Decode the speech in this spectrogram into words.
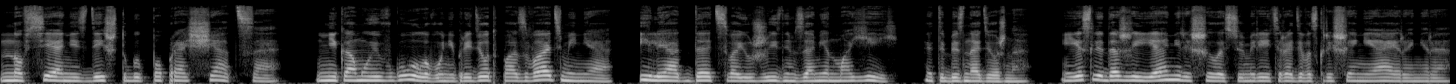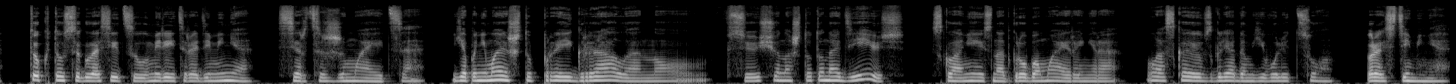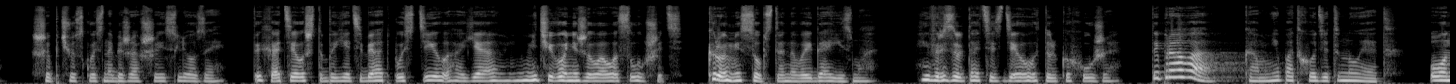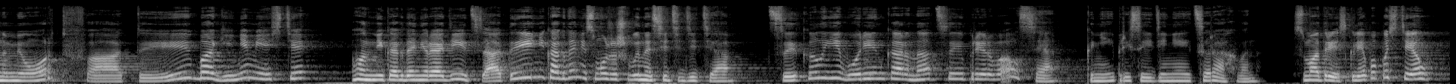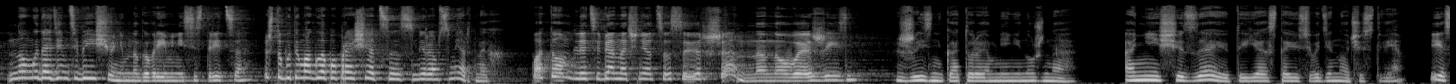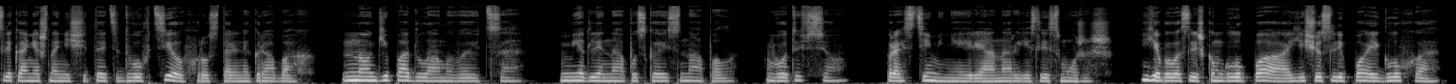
Но все они здесь, чтобы попрощаться. Никому и в голову не придет позвать меня или отдать свою жизнь взамен моей. Это безнадежно. Если даже я не решилась умереть ради воскрешения Айронера, то кто согласится умереть ради меня? Сердце сжимается. Я понимаю, что проиграла, но все еще на что-то надеюсь. Склоняюсь над гробом Айронера, ласкаю взглядом его лицо. «Прости меня», — шепчу сквозь набежавшие слезы. Ты хотел, чтобы я тебя отпустила, а я ничего не желала слушать, кроме собственного эгоизма. И в результате сделала только хуже. Ты права. Ко мне подходит Нуэт. Он мертв, а ты богиня мести. Он никогда не родится, а ты никогда не сможешь выносить дитя. Цикл его реинкарнации прервался. К ней присоединяется Рахван. «Смотри, склеп опустел. Но мы дадим тебе еще немного времени, сестрица, чтобы ты могла попрощаться с миром смертных. Потом для тебя начнется совершенно новая жизнь». Жизнь, которая мне не нужна. Они исчезают, и я остаюсь в одиночестве. Если, конечно, не считать двух тел в хрустальных гробах. Ноги подламываются. Медленно опускаюсь на пол. Вот и все. Прости меня, Ирианар, если сможешь. Я была слишком глупа, а еще слепа и глуха.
